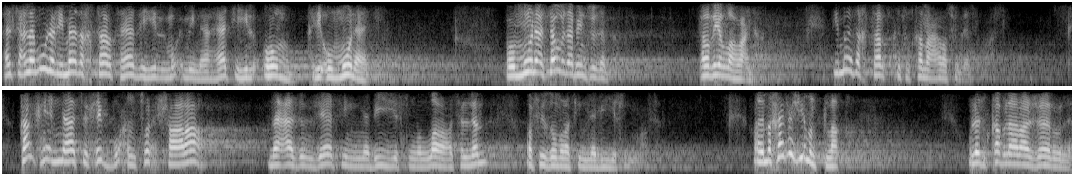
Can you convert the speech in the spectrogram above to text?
هل تعلمون لماذا اخترت هذه المؤمنة هذه الأم لأمنا هذه أمنا؟ سودة بنت زمن رضي الله عنها. لماذا اخترت أن تبقى مع رسول الله؟ صلى الله عليه وسلم قالت لأنها تحب أن تحشر مع زوجات النبي صلى الله عليه وسلم وفي زمرة النبي صلى الله عليه وسلم. قال ما خافش من الطلاق. ولا تبقى بلا رجال ولا.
